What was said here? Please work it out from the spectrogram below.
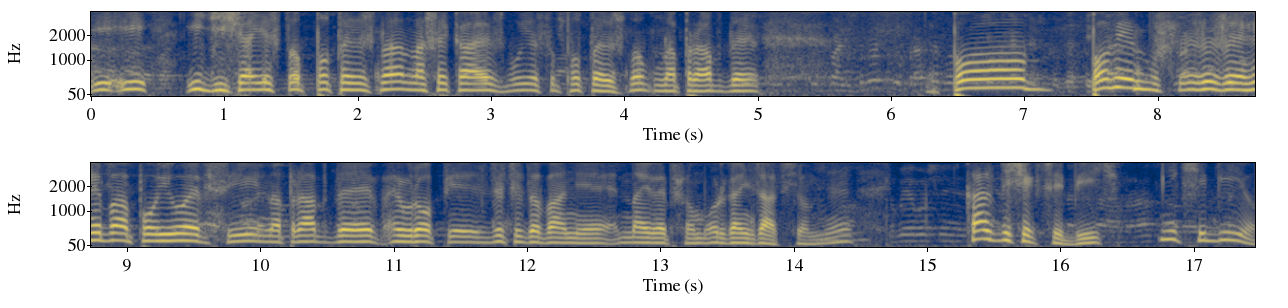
I, i, i dzisiaj jest to potężna, nasze KSW jest potężną, naprawdę. Po, powiem szczerze, że chyba po UFC naprawdę w Europie zdecydowanie najlepszą organizacją, nie? Każdy się chce bić, nikt się biją.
